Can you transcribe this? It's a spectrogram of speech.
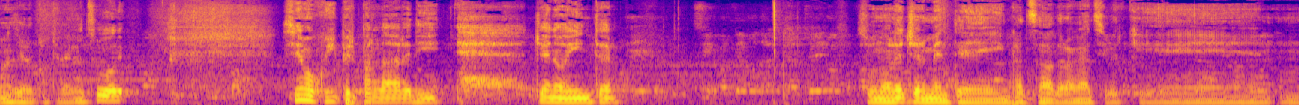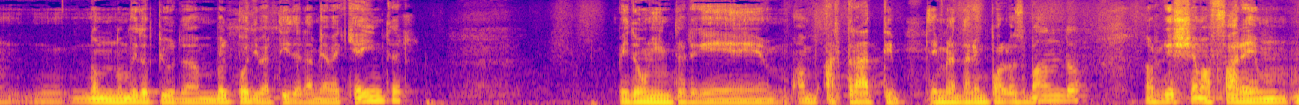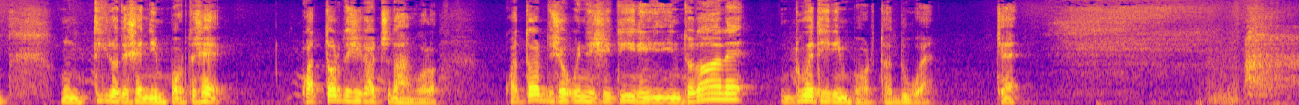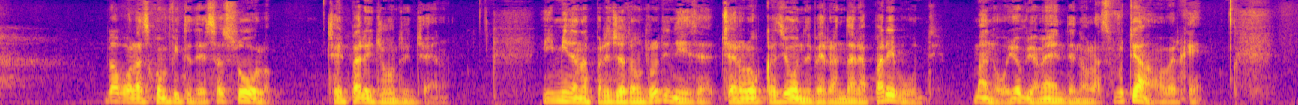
Buonasera a tutti ragazzuoli. Siamo qui per parlare di Genoa Inter. Sono leggermente incazzato ragazzi perché mm, non, non vedo più da un bel po' di partite la mia vecchia Inter. Vedo un Inter che a, a tratti sembra andare un po' allo sbando. Non riusciamo a fare un, un tiro decente in porta. Cioè 14 calcio d'angolo, 14 o 15 tiri in totale, 2 tiri in porta, 2. Cioè, dopo la sconfitta del Sassuolo, c'è il pareggio contro il Genoa. Il Milan ha pareggiato contro l'Udinese, c'era l'occasione per andare a pari punti, ma noi ovviamente non la sfruttiamo perché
